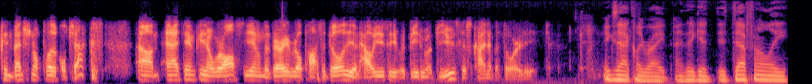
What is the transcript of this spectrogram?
conventional political checks. Um, and I think you know we're all seeing the very real possibility of how easy it would be to abuse this kind of authority. Exactly right. I think it, it definitely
